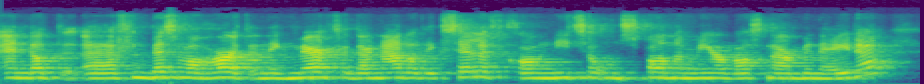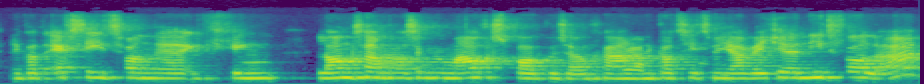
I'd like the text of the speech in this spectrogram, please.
en dat ging best wel hard. En ik merkte daarna dat ik zelf gewoon niet zo ontspannen meer was naar beneden. Ik had echt zoiets van, ik ging langzamer als ik normaal gesproken zou gaan. En ik had zoiets van, ja, weet je, niet vallen.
